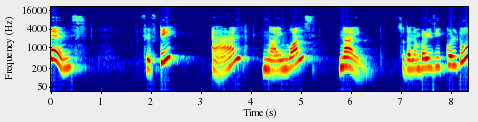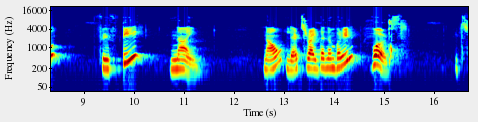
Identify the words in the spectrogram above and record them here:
tens 50 and 9 ones 9. So the number is equal to 59. Now let's write the number in words. It's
